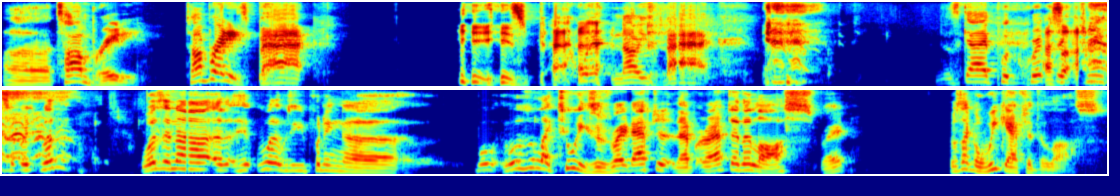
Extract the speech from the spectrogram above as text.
uh, Tom Brady. Tom Brady's back. He's back. Now he's back. this guy put quick tweets. Wasn't wasn't uh what was he putting uh what was it like two weeks? It was right after that, right after the loss, right? It was like a week after the loss.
